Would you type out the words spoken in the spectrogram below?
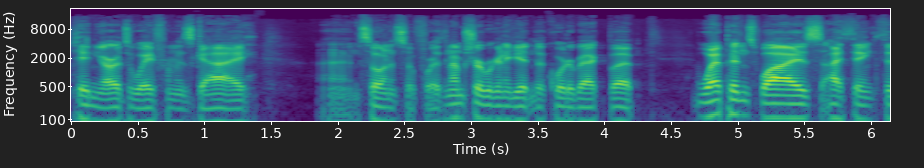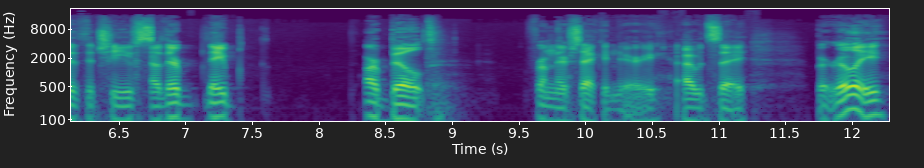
10 yards away from his guy, and so on and so forth. And I'm sure we're going to get into quarterback, but weapons wise, I think that the Chiefs, they're, they are built from their secondary, I would say. But really,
